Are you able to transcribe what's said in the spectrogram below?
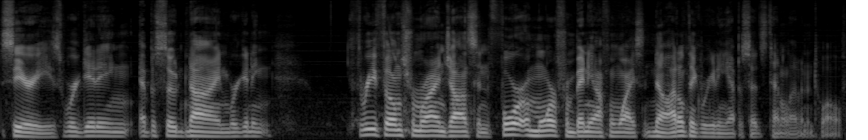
series, we're getting Episode Nine, we're getting three films from Rian Johnson, four or more from Benioff and Weiss. No, I don't think we're getting episodes 10, 11, and 12.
